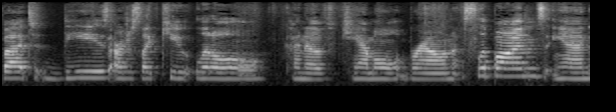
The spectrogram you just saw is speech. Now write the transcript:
but these are just like cute little kind of camel brown slip-ons. And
